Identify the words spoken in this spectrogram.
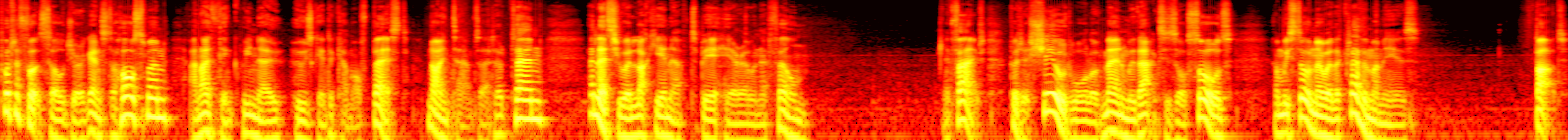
put a foot soldier against a horseman, and I think we know who's going to come off best, nine times out of ten, unless you are lucky enough to be a hero in a film. In fact, put a shield wall of men with axes or swords, and we still know where the clever money is. But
